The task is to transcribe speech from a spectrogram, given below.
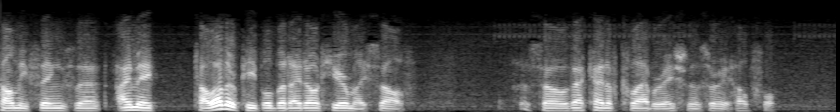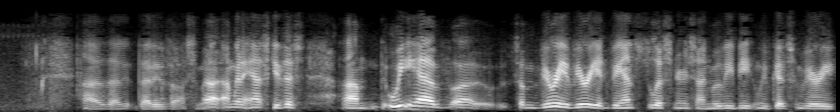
tell me things that I may tell other people, but I don't hear myself. So that kind of collaboration is very helpful. Uh, that that is awesome. I, am going to ask you this: um, we have uh, some very very advanced listeners on Movie Beat, and we've got some very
